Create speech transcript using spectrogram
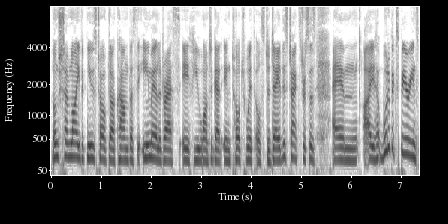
Lunchtime live at newstalk.com. That's the email address if you want to get in touch with us today. This texter says, um, I would have experienced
